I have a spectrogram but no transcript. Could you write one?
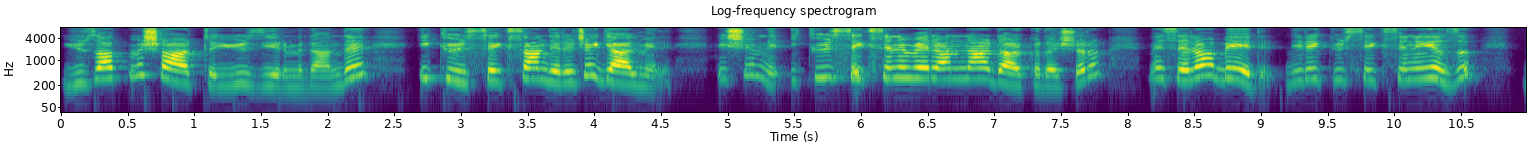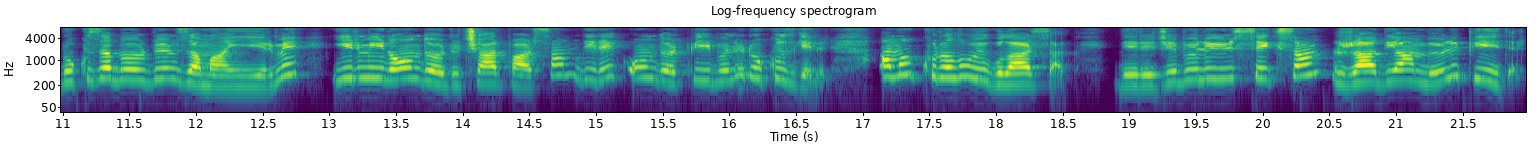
160 artı 120'den de 280 derece gelmeli. E şimdi 280'i veren nerede arkadaşlarım? Mesela B'dir. Direkt 180'i yazıp 9'a böldüğüm zaman 20. 20 ile 14'ü çarparsam direkt 14 pi bölü 9 gelir. Ama kuralı uygularsak derece bölü 180 radyan bölü pi'dir.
